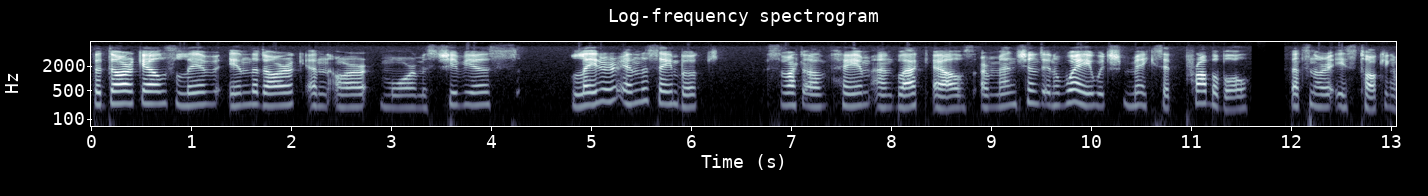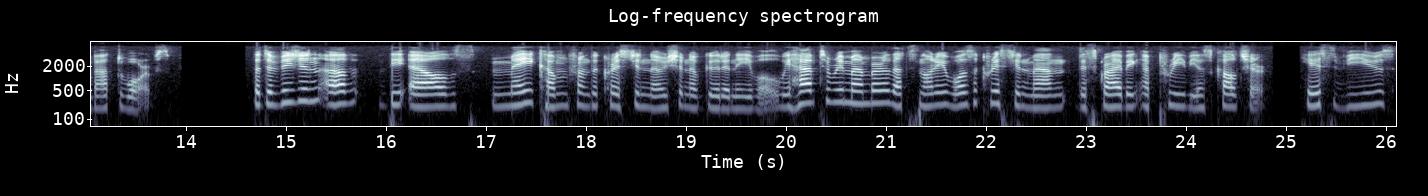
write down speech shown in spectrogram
The dark elves live in the dark and are more mischievous. Later in the same book, Svartalfheim and Black Elves are mentioned in a way which makes it probable that Snorri is talking about dwarves. The division of the elves may come from the Christian notion of good and evil. We have to remember that Snorri was a Christian man describing a previous culture. His views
